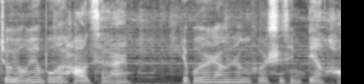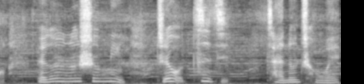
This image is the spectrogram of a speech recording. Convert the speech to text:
就永远不会好起来，也不会让任何事情变好。每个人的生命，只有自己才能成为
